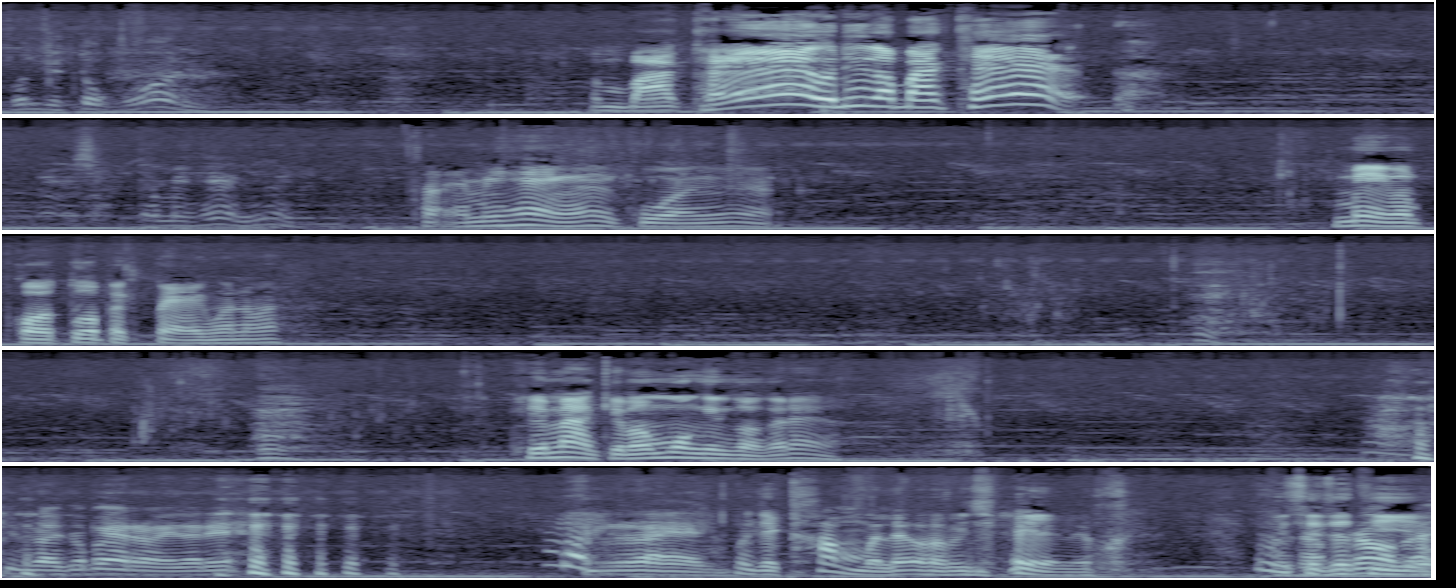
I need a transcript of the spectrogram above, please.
ฝนจะตกวะลำบากแท้วันนี้ลำบากแท้จะไม่แห้งเลย ถ้าไม่แห้งก็กลัวอย่างเงี้ยเมฆมันก่อตัวแปลกๆมันวะเครียดมากเก็บมะม่วงกินก่อนก็ได้นะกินอะไรก็ไม่อร่อยแล้วเนี่ยมันแรงมันจะค่ำหมาแล้วไม่ใช่เหรอเนี่ยไม่เสร็จสักทีไป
